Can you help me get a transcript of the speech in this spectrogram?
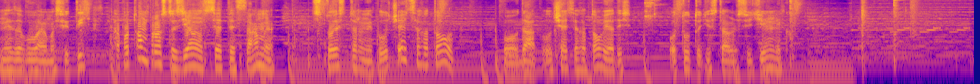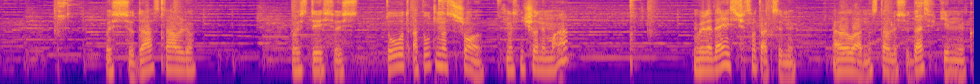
не забуваємо світити. А потім просто зробимо все те саме з тої сторони. Получається готово. О, да, получається готово. Я десь отут тоді ставлю світильник. Ось сюди ставлю. Ось десь ось тут. А тут у нас що? У нас нічого нема. Виглядає, якщо чесно, так собі. Але ладно, ставлю сюди світильник.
